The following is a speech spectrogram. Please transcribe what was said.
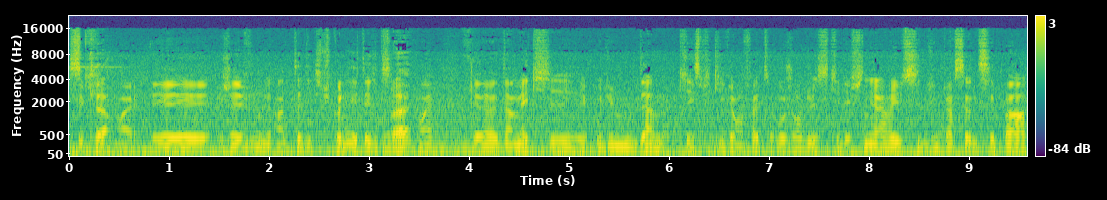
c'est clair. Ouais. Et j'avais vu un TEDx, tu connais les TEDx? Ouais. euh, d'un mec qui ou d'une dame qui expliquait qu'en fait aujourd'hui ce qui définit la réussite d'une personne c'est pas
